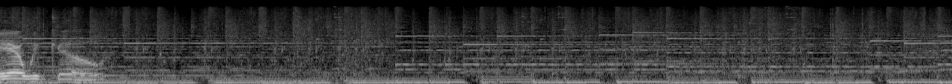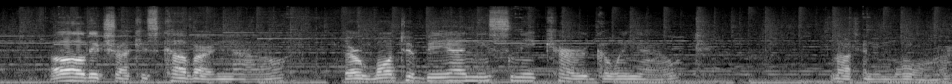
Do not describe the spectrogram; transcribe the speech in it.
There we go. All the track is covered now. There won't be any sneaker going out. Not anymore.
